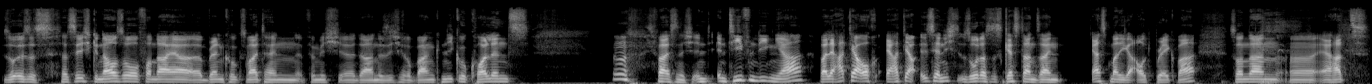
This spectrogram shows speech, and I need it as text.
so ist es. Das sehe ich genauso. Von daher, äh, Brandon Cooks weiterhin für mich äh, da eine sichere Bank. Nico Collins, ich weiß nicht, in, in tiefen Ligen ja, weil er hat ja auch, er hat ja, ist ja nicht so, dass es gestern sein erstmaliger Outbreak war, sondern äh, er hat,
